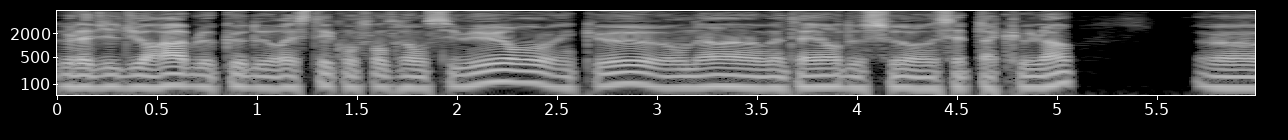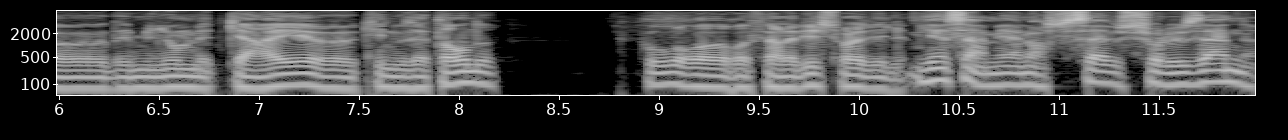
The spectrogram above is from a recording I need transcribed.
de la ville durable que de rester concentré en ces murs et qu'on a à l'intérieur de ce réceptacle-là des millions de mètres carrés qui nous attendent pour refaire la ville sur la ville. Il y a ça, mais alors ça, sur le ZAN,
